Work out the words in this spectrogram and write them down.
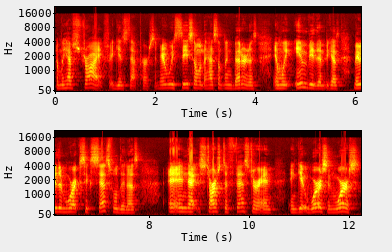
and we have strife against that person. Maybe we see someone that has something better than us, and we envy them because maybe they're more successful than us, and that starts to fester and and get worse and worse.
